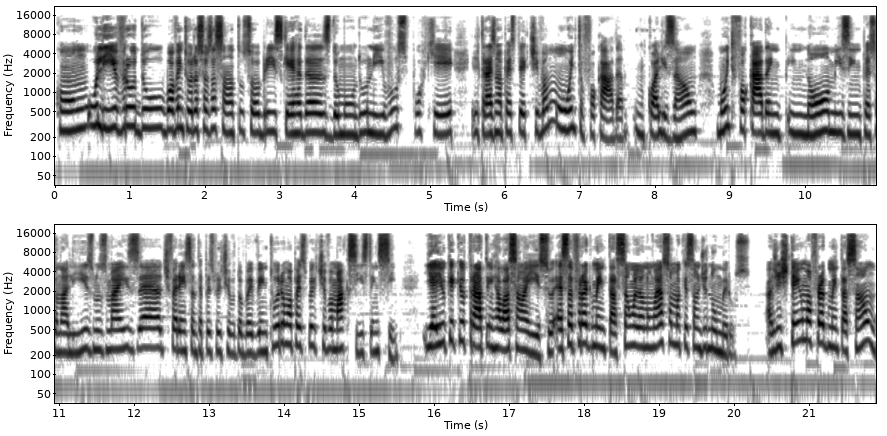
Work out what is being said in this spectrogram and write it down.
com o livro do Boaventura Souza Santos sobre esquerdas do mundo univos, porque ele traz uma perspectiva muito focada em coalizão, muito focada em, em nomes, em personalismos, mas é a diferença entre a perspectiva do Boaventura e uma perspectiva marxista em si. E aí, o que, que eu trato em relação a isso? Essa fragmentação, ela não é só uma questão de números. A gente tem uma fragmentação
